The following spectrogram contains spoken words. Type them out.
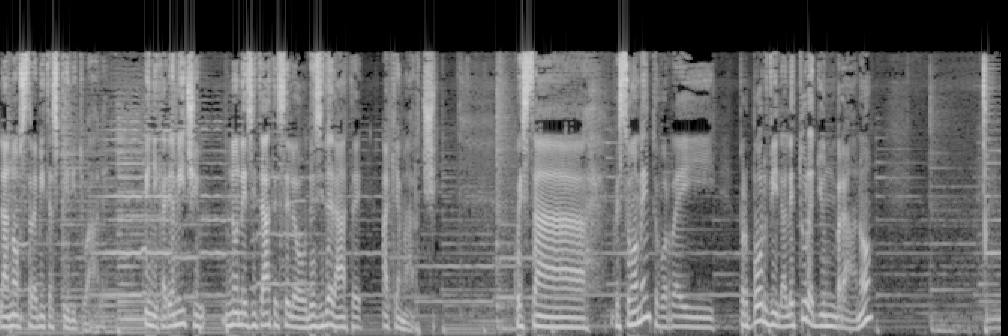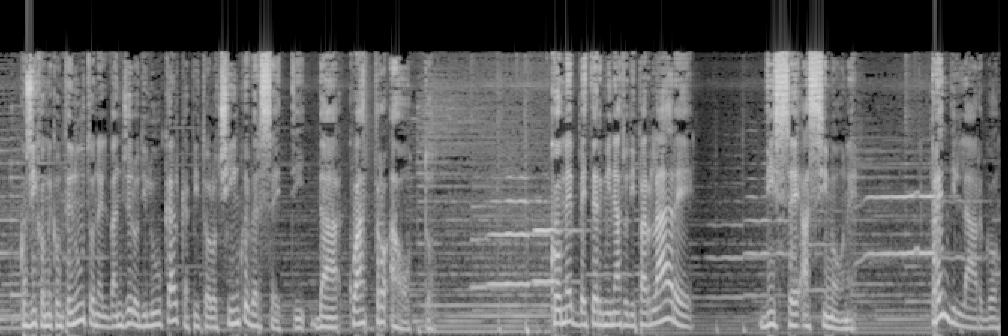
la nostra vita spirituale. Quindi cari amici, non esitate se lo desiderate a chiamarci. Questa, questo momento vorrei proporvi la lettura di un brano, così come contenuto nel Vangelo di Luca, al capitolo 5, versetti da 4 a 8. Come ebbe terminato di parlare, disse a Simone, prendi il largo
